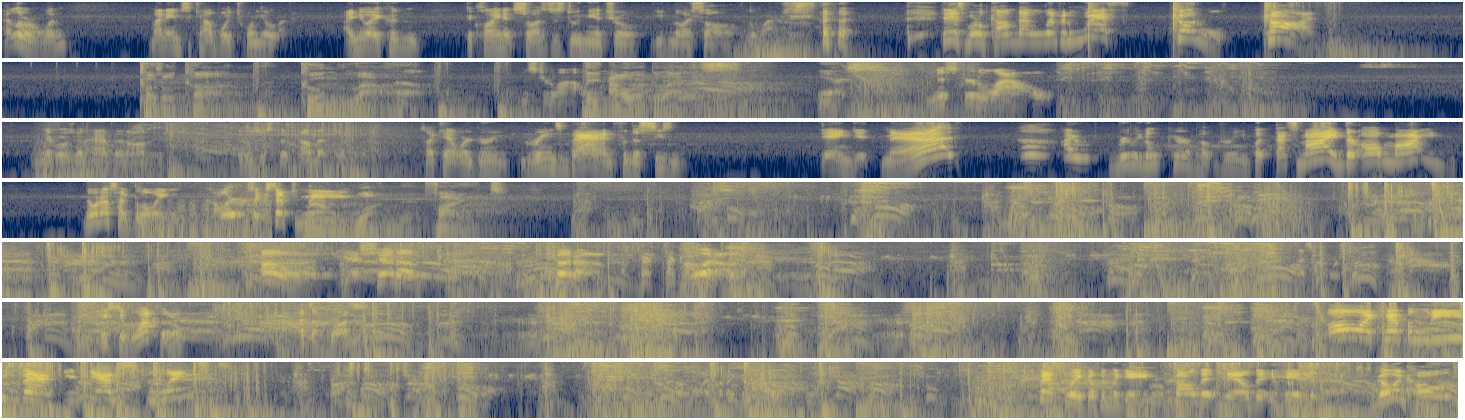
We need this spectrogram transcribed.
Hello, everyone. My name's the Cowboy 2011. I knew I couldn't decline it, so I was just doing the intro, even though I saw the wires. Today is Mortal Kombat 11 with Kotal Kahn. Kotal Kahn, Kung Lao, Oh, Mr. Lao. the Hourglass, Yes, Mr. Lao. Everyone's gonna have that on me. It was just a combat move. So I can't wear green. Green's banned for this season. Dang it, man! I really don't care about green, but that's mine! They're all mine! No one else had glowing colors except me! Round one, fight. Oh, you should have, could have, would have. That's unfortunate. At least you block though. That's a plus. Oh, I can't believe that! You get split! Wake up in the game. Called it, nailed it, hit it. Going home,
